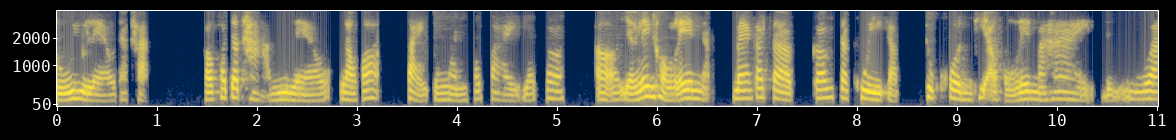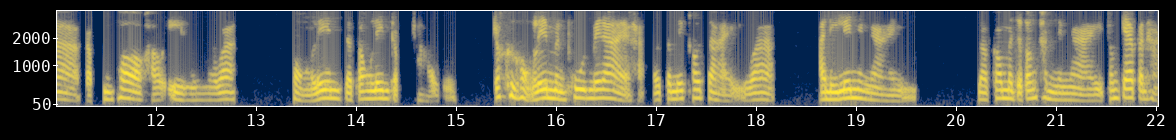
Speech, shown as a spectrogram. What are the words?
รู้อยู่แล้วนะคะเขาเขาจะถามอยู่แล้ว เราก็ ใส่ตรงนั้นเข้าไป แล้วก็เอ่ออย่างเล่นของเล่นอะ แม่ก็จะก็จะคุยกับทุกคนที่เอาของเล่นมาให้ หรือว่ากับคุณพ่อเขาเองนะว่า ของเล่นจะต้องเล่นกับเขา ก็คือของเล่นมันพูดไม่ได้ค่ะเขาจะไม่เข้าใจว่า อันนี้เล่นยังไง แล้วก็มันจะต้องทำยังไง ต้องแก้ปัญหา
